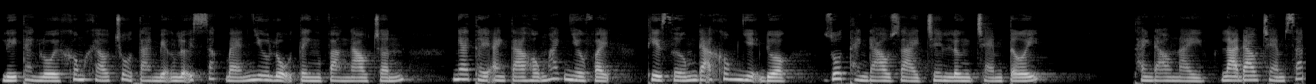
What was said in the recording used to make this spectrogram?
Lý Thành Lôi không khéo trổ tai miệng lưỡi sắc bén như lộ tình và ngao chấn. Nghe thấy anh ta hống hách như vậy thì sớm đã không nhịn được, rút thanh đao dài trên lưng chém tới. Thanh đao này là đao chém sắt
